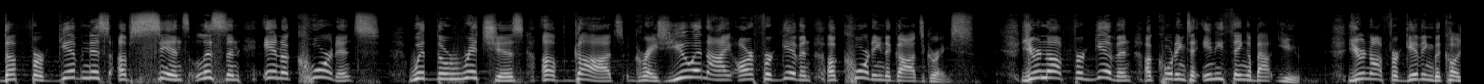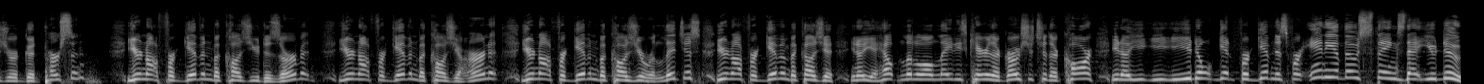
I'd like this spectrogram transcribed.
the forgiveness of sins, listen, in accordance with the riches of God's grace. You and I are forgiven according to God's grace. You're not forgiven according to anything about you. You're not forgiving because you're a good person. You're not forgiven because you deserve it. You're not forgiven because you earn it. You're not forgiven because you're religious. You're not forgiven because you, you know, you help little old ladies carry their groceries to their car. You know, you, you, don't get forgiveness for any of those things that you do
